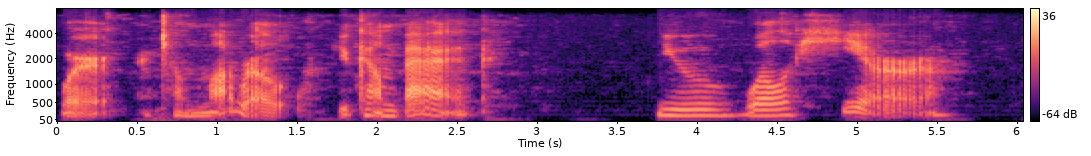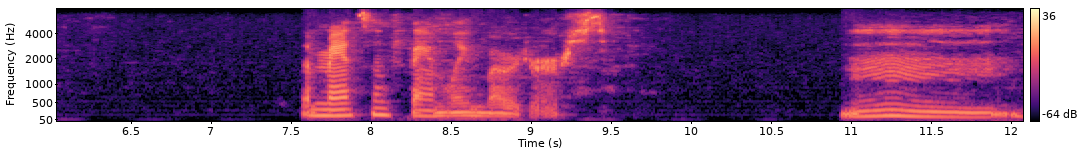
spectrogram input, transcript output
Where tomorrow you come back, you will hear the Manson family murders. Mmm.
